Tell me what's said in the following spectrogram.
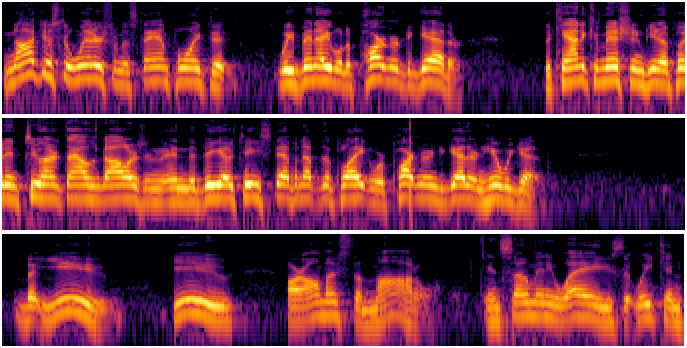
not just the winners from the standpoint that we've been able to partner together? The county commission, you know, put in $200,000 and, and the DOT stepping up to the plate and we're partnering together and here we go. But you, you are almost the model in so many ways that we can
